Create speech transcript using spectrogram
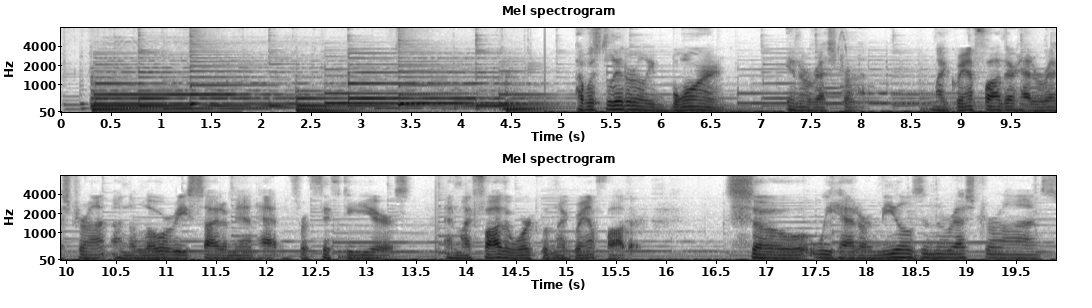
I was literally born in a restaurant. My grandfather had a restaurant on the Lower East Side of Manhattan for 50 years, and my father worked with my grandfather. So we had our meals in the restaurants,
